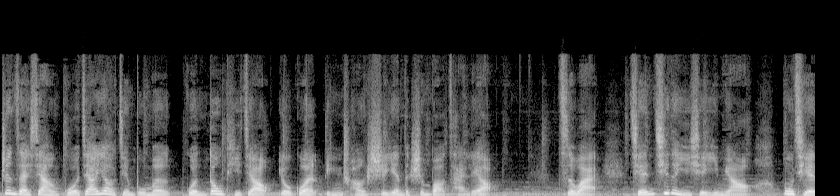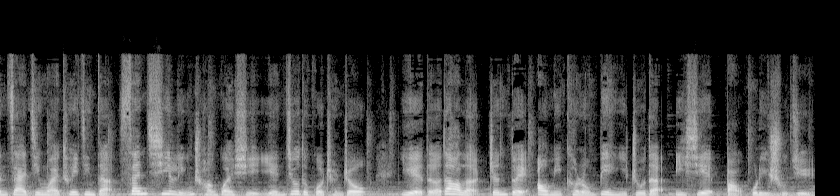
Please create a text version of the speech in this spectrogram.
正在向国家药监部门滚动提交有关临床实验的申报材料。此外，前期的一些疫苗，目前在境外推进的三期临床灌序研究的过程中，也得到了针对奥密克戎变异株的一些保护力数据。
